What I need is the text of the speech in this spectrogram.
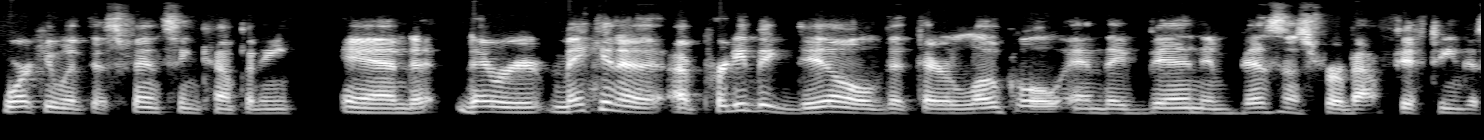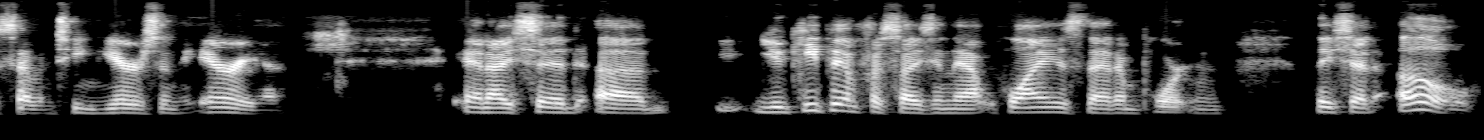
working with this fencing company, and they were making a, a, pretty big deal that they're local and they've been in business for about 15 to 17 years in the area. And I said, uh, You keep emphasizing that. Why is that important? They said, Oh,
